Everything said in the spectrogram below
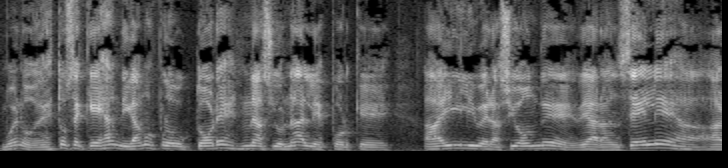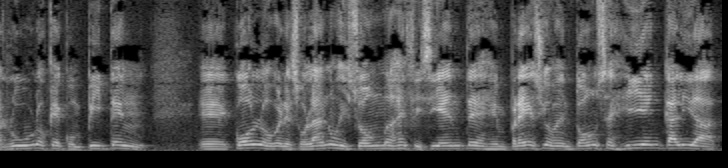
Bueno, de esto se quejan, digamos, productores nacionales porque hay liberación de, aranceles a, rubros que compiten eh, con los venezolanos y son más eficientes en precios entonces y en calidad.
